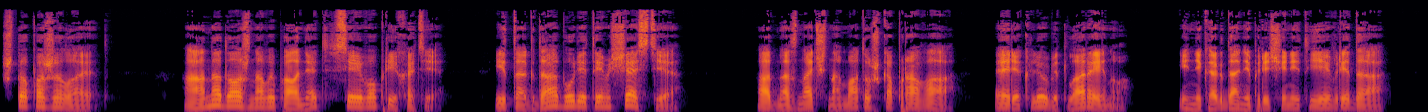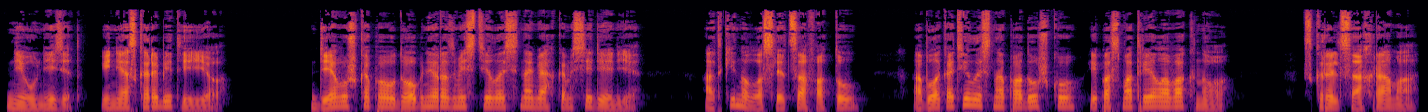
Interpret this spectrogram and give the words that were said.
что пожелает. А она должна выполнять все его прихоти. И тогда будет им счастье. Однозначно матушка права. Эрик любит Лорейну. И никогда не причинит ей вреда, не унизит и не оскорбит ее. Девушка поудобнее разместилась на мягком сиденье, откинула с лица фату, облокотилась на подушку и посмотрела в окно. С крыльца храма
